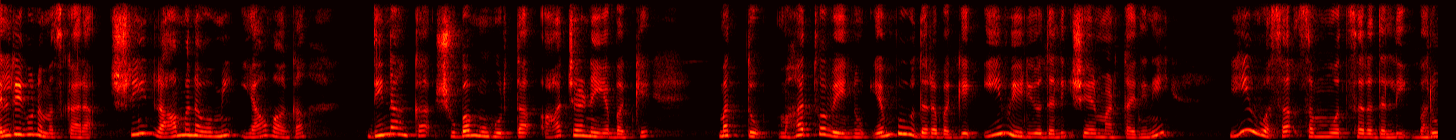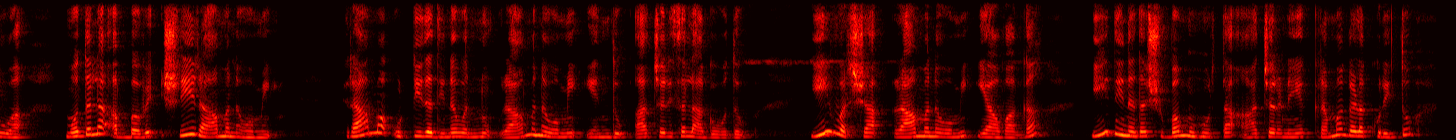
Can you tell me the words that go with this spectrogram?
ಎಲ್ರಿಗೂ ನಮಸ್ಕಾರ. ಶ್ರೀರಾಮನವಮಿ ಯಾವಾಗ? ದಿನಾಂಕ ಶುಭ ಮುಹೂರ್ತ ಆಚರಣೆಯ ಬಗ್ಗೆ ಮತ್ತು ಮಹತ್ವವೇನು ಎಂಬುದರ ಬಗ್ಗೆ ಈ ವಿಡಿಯೋದಲ್ಲಿ ಶೇರ್ ಮಾಡ್ತಾ ಇದ್ದೀನಿ. ಈ ಹೊಸ ಸಂವತ್ಸರದಲ್ಲಿ ಬರುವ ಮೊದಲ ಹಬ್ಬವೇ ಶ್ರೀರಾಮನವಮಿ ರಾಮ ಹುಟ್ಟಿದ ದಿನವನ್ನು ರಾಮನವಮಿ ಎಂದು ಆಚರಿಸಲಾಗುವುದು. ಈ ವರ್ಷ ರಾಮನವಮಿ ಯಾವಾಗ? ಈ ದಿನದ ಶುಭ ಮುಹೂರ್ತ ಆಚರಣೆಯ ಕ್ರಮಗಳ ಕುರಿತು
